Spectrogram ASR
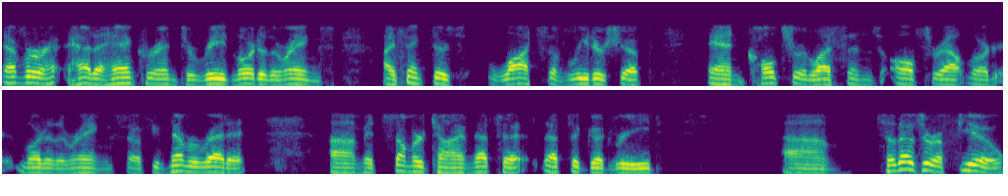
ever had a hankering to read Lord of the Rings, I think there's lots of leadership and culture lessons all throughout Lord Lord of the Rings. So if you've never read it, um, it's summertime. That's a that's a good read. Um, so those are a few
